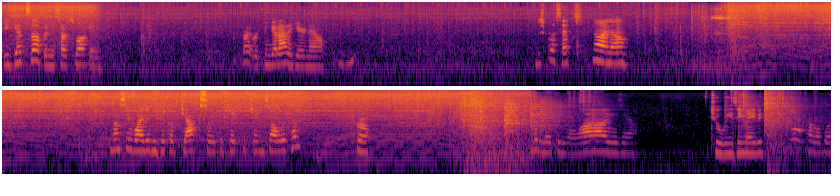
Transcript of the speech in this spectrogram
He gets up and he starts walking. Right, we can get out of here now. Mm-hmm. Just press X. No, I know. I don't see why I didn't pick up Jack so he could take the chainsaw with him. True. Would have made things a lot easier. Too easy, maybe. Yeah, probably.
